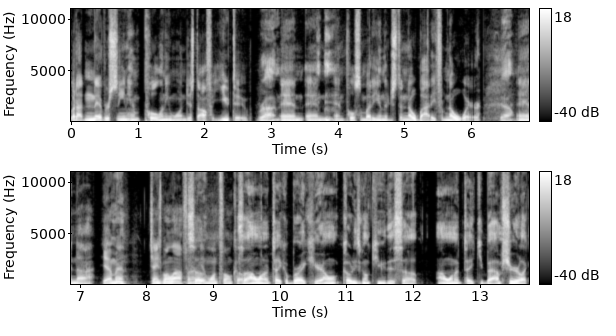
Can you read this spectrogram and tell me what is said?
but I'd never seen him pull anyone just off of YouTube, Right. And and and pull somebody in there just a nobody from nowhere, Yeah. And uh, yeah, man, changed my life in, in one phone call. So I want to take a break here. I want Cody's going to cue this up. I want to take you back. I'm sure like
